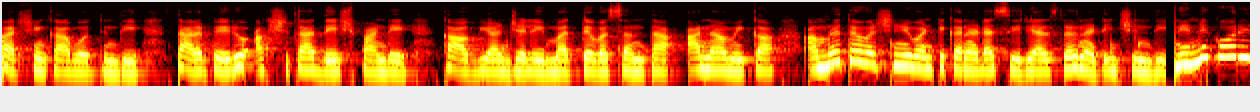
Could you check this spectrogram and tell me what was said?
పరిచయం కాబోతుంది. తన పేరు అక్షిత దేశపాండే. కావ్యాంజలి మత్య వసంత అనామిక అమృతవర్షిణి వంటి కన్నడ సీరియల్స్లో నటించింది. నిన్ను కోరి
